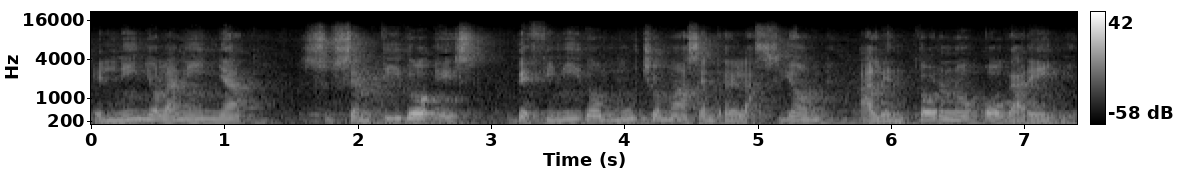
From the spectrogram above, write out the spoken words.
el niño, la niña, su sentido es definido mucho más en relación al entorno hogareño.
